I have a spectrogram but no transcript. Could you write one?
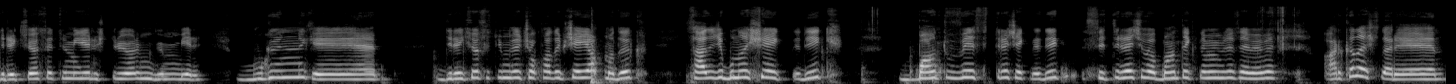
direksiyon setimi geliştiriyorum gün bir. Bugünlük eee, direksiyon setimizde çok fazla bir şey yapmadık. Sadece buna şey ekledik. Bant ve streç ekledik. Streç ve bant eklememizin sebebi arkadaşlar eee,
